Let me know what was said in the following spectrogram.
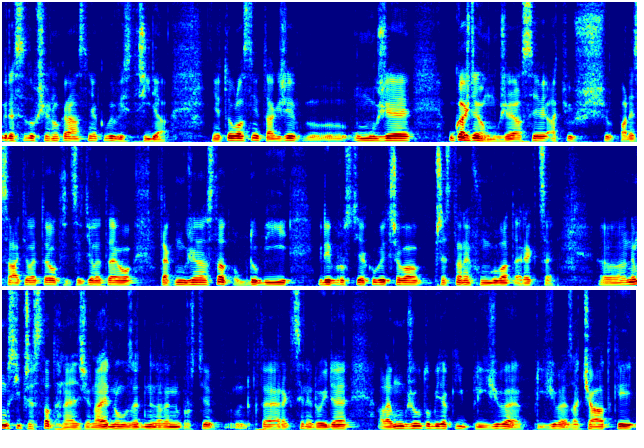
kde se to všechno krásně jakoby vystřídá. Je to vlastně tak, že eh, u muže, u každého muže, asi ať už 50 letého, 30 letého, tak může nastat období, kdy prostě jakoby třeba přestane fungovat erekce. Nemusí přestat hned, že najednou ze dne na den prostě k té erekci nedojde, ale můžou to být takový plíživé, plíživé začátky,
